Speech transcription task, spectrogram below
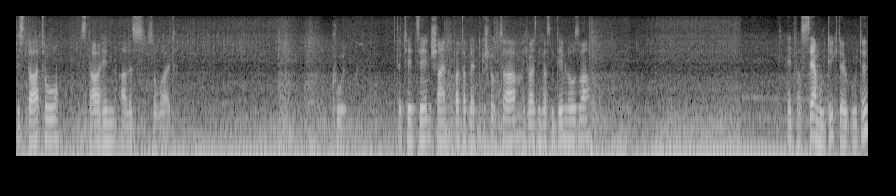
Bis dato, bis dahin alles soweit. Cool. Der T10 scheint ein paar Tabletten geschluckt zu haben. Ich weiß nicht, was mit dem los war. Etwas sehr mutig, der Gute.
